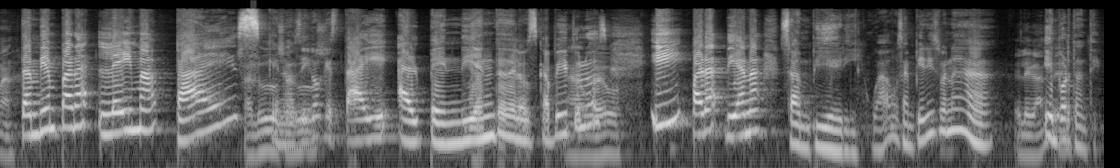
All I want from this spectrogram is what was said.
carnal. También para Leima Páez, Saludos, que nos saludos. dijo que está ahí al pendiente de los capítulos. huevo. y para Diana Sampieri. Wow, Sampieri suena Elegante. importante.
